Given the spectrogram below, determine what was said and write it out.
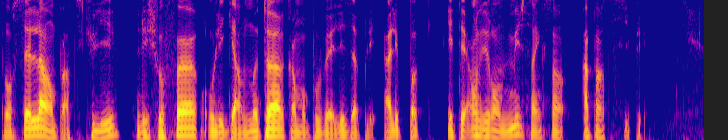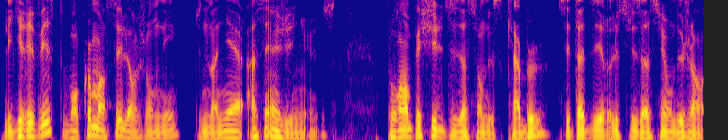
Pour celles-là en particulier, les chauffeurs ou les gardes-moteurs, comme on pouvait les appeler à l'époque, étaient environ 1500 à participer. Les grévistes vont commencer leur journée d'une manière assez ingénieuse. Pour empêcher l'utilisation de scabber, c'est-à-dire l'utilisation de gens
